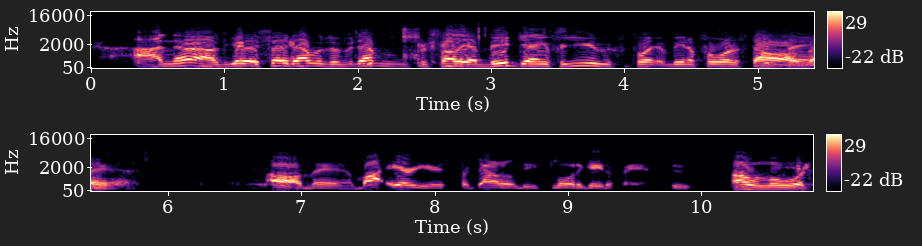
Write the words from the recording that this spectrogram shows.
guys. I know. I was to say that was a that was probably a big game for you being a Florida State Oh fan. man. Oh man, my area is predominantly Florida Gator fans. Oh Lord.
